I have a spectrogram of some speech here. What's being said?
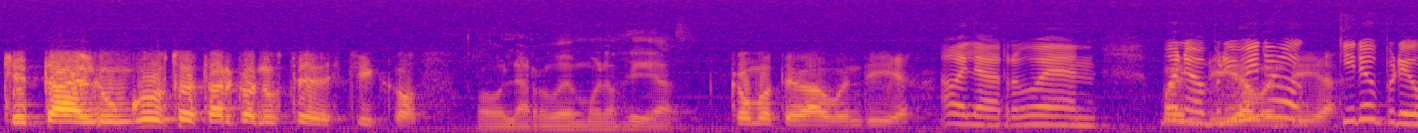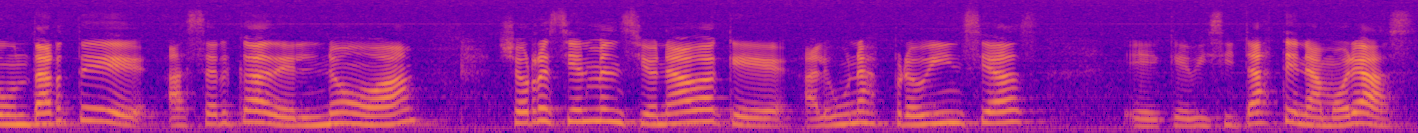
¿Qué tal? Un gusto estar con ustedes, chicos. Hola Rubén, buenos días. ¿Cómo te va? Buen día. Hola Rubén. Bueno, primero quiero preguntarte acerca del NOA. Yo recién mencionaba que algunas provincias eh, que visitaste enamorás,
